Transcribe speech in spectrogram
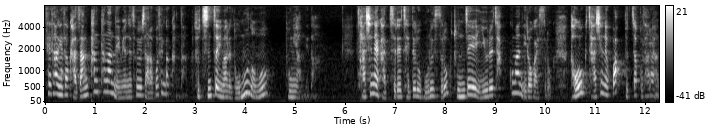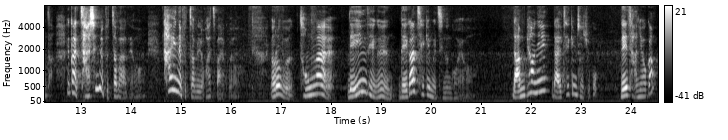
세상에서 가장 탄탄한 내면의 소유자라고 생각한다. 저 진짜 이 말에 너무너무 동의합니다. 자신의 가치를 제대로 모를수록 존재의 이유를 자꾸만 잃어갈수록 더욱 자신을 꽉 붙잡고 살아야 한다. 그러니까 자신을 붙잡아야 돼요. 타인을 붙잡으려고 하지 말고요. 여러분, 정말 내 인생은 내가 책임을 지는 거예요. 남편이 날 책임져주고, 내 자녀가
